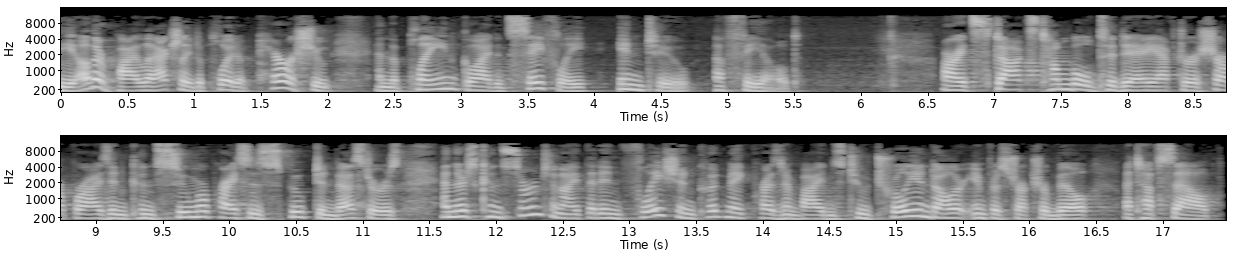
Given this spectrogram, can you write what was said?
The other pilot actually deployed a parachute, and the plane glided safely into a field. All right, stocks tumbled today after a sharp rise in consumer prices spooked investors. And there's concern tonight that inflation could make President Biden's $2 trillion infrastructure bill a tough sell.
